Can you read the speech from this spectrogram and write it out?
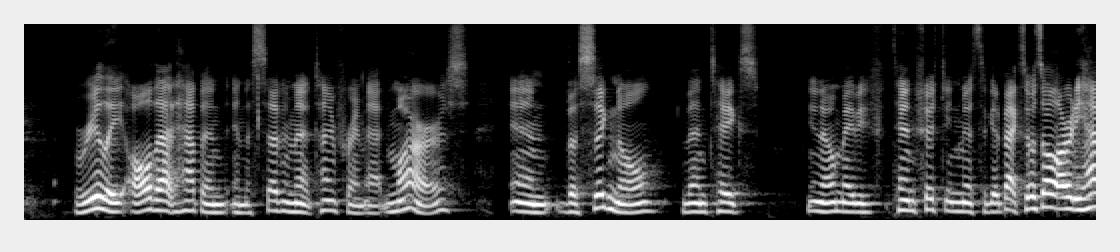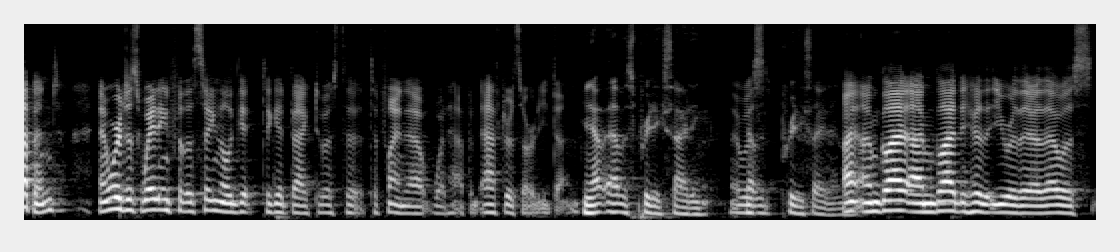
really, all that happened in a seven minute time frame at Mars, and the signal then takes, you know, maybe 10, 15 minutes to get back. So, it's all already happened, and we're just waiting for the signal to get, to get back to us to, to find out what happened after it's already done. Yeah, that was pretty exciting. It was- that was pretty exciting. I, I'm glad. I'm glad to hear that you were there. That was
